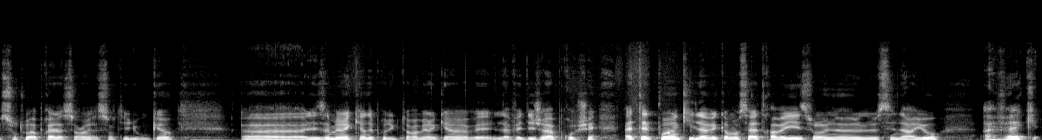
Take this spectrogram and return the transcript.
surtout après la sor- sortie du bouquin, les Américains, des producteurs américains avaient- l'avaient déjà approché, à tel point qu'il avait commencé à travailler sur le scénario avec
